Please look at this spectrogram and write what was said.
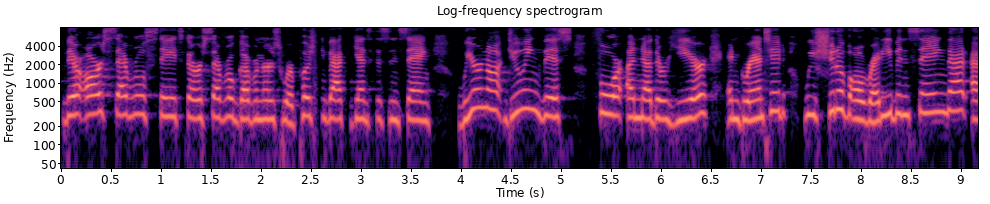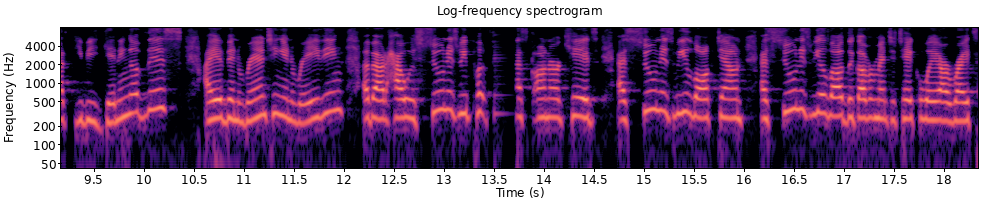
there are several states, there are several governors who are pushing back against this and saying, we are not doing this for another year. And granted, we should have already been saying that at the beginning of this. I have been ranting and raving about how as soon as we put mask on our kids, as soon as we locked down, as soon as we allowed the government to take away our rights,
